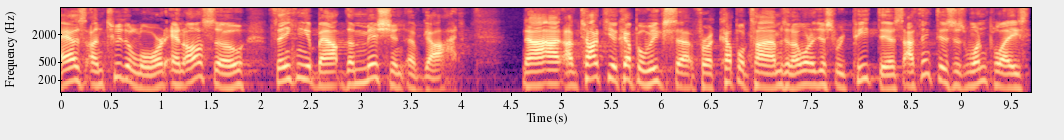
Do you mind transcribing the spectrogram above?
as unto the Lord, and also thinking about the mission of God. Now, I, have talked to you a couple weeks uh, for a couple times, and I want to just repeat this. I think this is one place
